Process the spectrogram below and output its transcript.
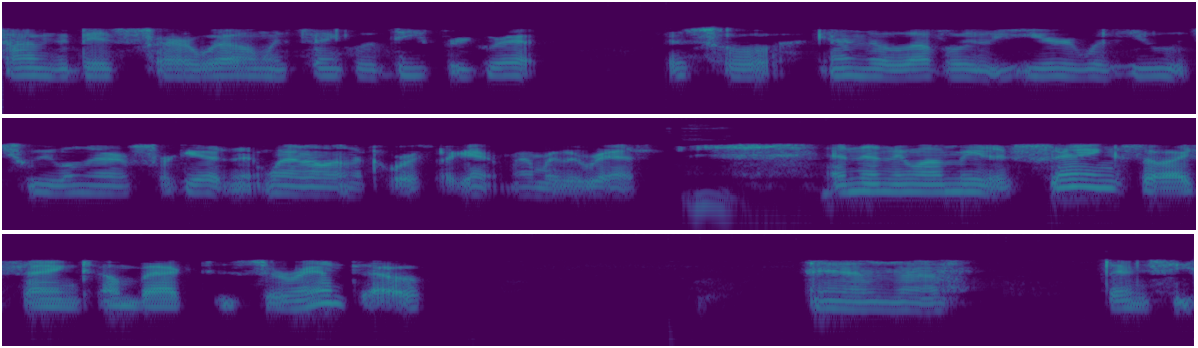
time to bid farewell and we think with deep regret this will end a lovely year with you, which we will never forget. And it went on, of course, I can't remember the rest. Mm. And then they wanted me to sing, so I sang Come Back to Sorrento. And uh, then she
